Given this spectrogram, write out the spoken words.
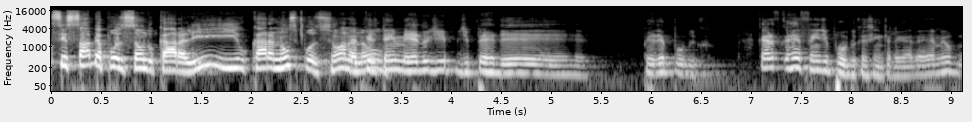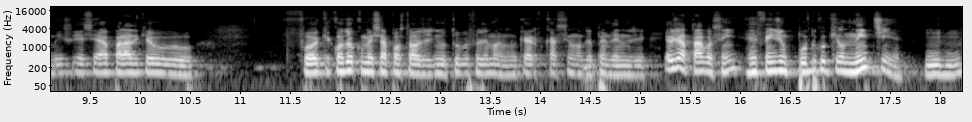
você- sabe a posição do cara ali e o cara não se posiciona, É não. porque ele tem medo de, de perder. perder público. O cara fica refém de público, assim, tá ligado? É meu, esse é a parada que eu. Foi que quando eu comecei a postar os vídeos no YouTube, eu falei, mano, não quero ficar assim, não, dependendo de. Eu já tava assim, refém de um público que eu nem tinha. Uhum.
